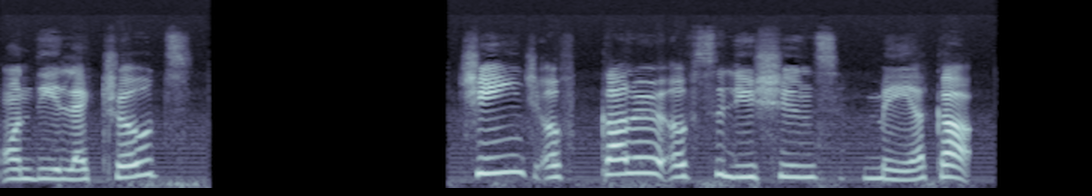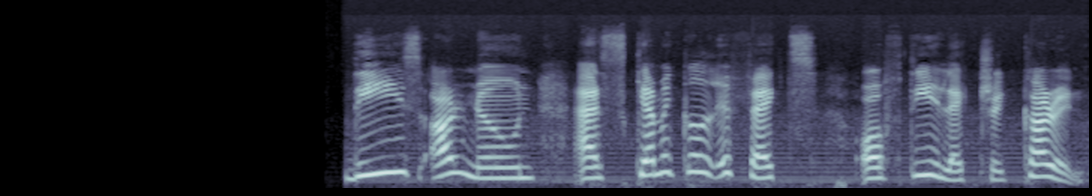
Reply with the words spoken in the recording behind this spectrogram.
on the electrodes, change of color of solutions may occur. These are known as chemical effects of the electric current.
